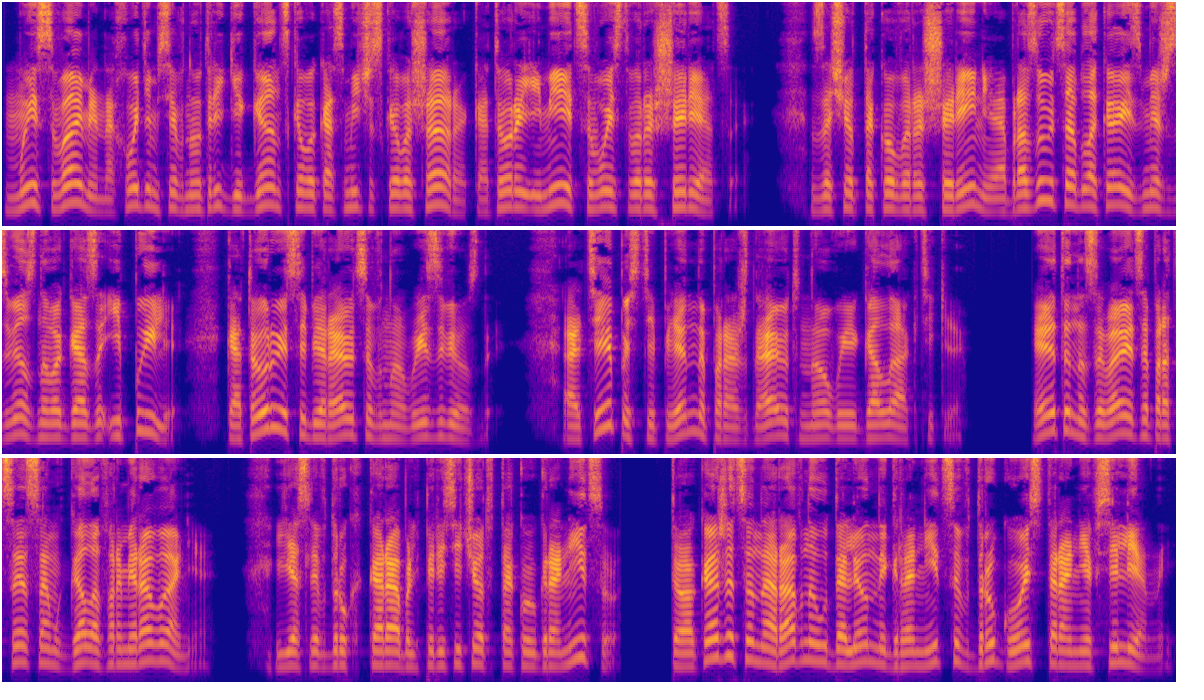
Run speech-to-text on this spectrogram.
Мы с вами находимся внутри гигантского космического шара, который имеет свойство расширяться. За счет такого расширения образуются облака из межзвездного газа и пыли, которые собираются в новые звезды а те постепенно порождают новые галактики. Это называется процессом галоформирования. Если вдруг корабль пересечет такую границу, то окажется на равноудаленной границе в другой стороне Вселенной,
